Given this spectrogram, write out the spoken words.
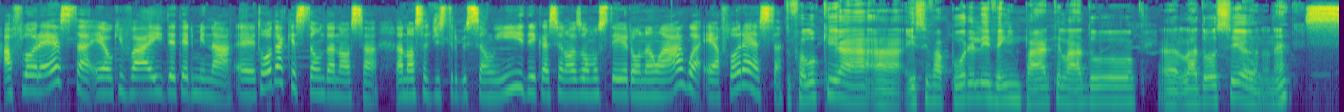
A floresta é o que vai determinar é, toda a questão da nossa, da nossa distribuição hídrica, se nós vamos ter ou não água, é a floresta. Tu falou que a, a- esse vapor ele vem em parte lá do, ah, lá do oceano, né? Sim,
